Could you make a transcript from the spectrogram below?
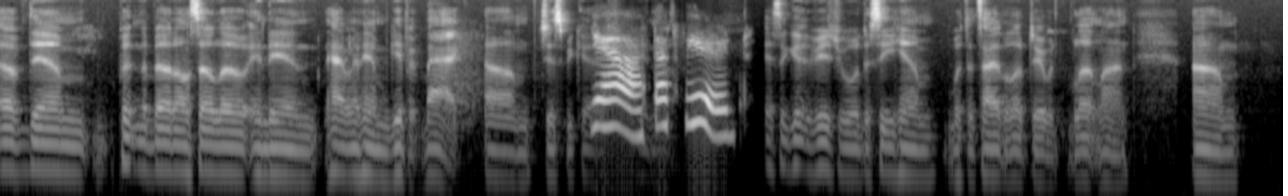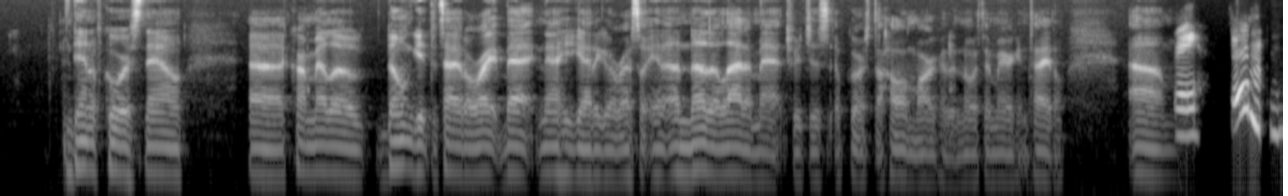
of them putting the belt on Solo and then having him give it back. Um, just because. Yeah, you know, that's weird. It's a good visual to see him with the title up there with Bloodline. Um, then of course now uh, Carmelo don't get the title right back. Now he got to go wrestle in another ladder match, which is of course the hallmark of the North American title. Um, right? They're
